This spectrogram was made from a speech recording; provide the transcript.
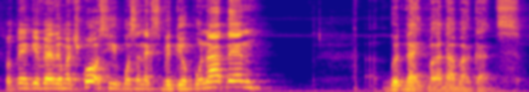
So thank you very much po. See you po sa next video po natin. Good night mga Dabarkads.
